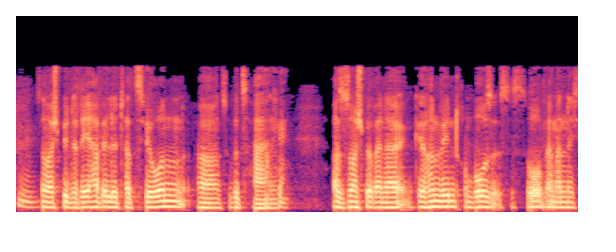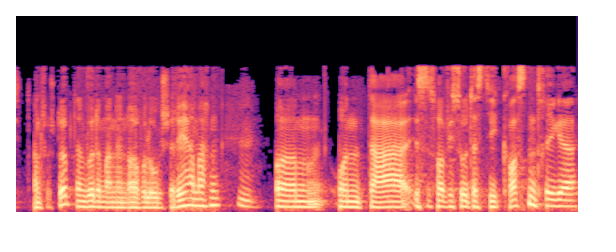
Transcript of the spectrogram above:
mhm. zum Beispiel eine Rehabilitation äh, zu bezahlen. Okay. Also zum Beispiel bei einer Gehirnvenenthrombose ist es so, wenn man nicht dran verstirbt, dann würde man eine neurologische Reha machen. Mhm. Ähm, und da ist es häufig so, dass die Kostenträger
